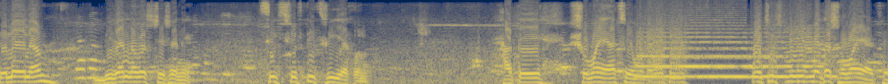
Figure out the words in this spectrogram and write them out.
চলে এলাম বিধাননগর স্টেশনে। সিক্স ফিফটি থ্রি এখন। হাতে সময় আছে, মোটামুটি পঁচিশ মিনিট মতো সময় আছে।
